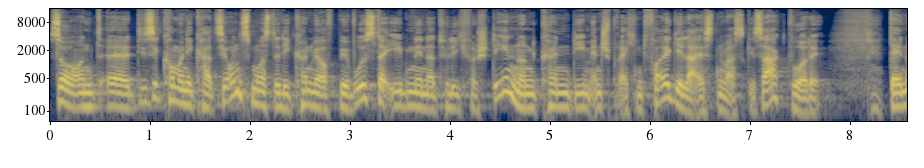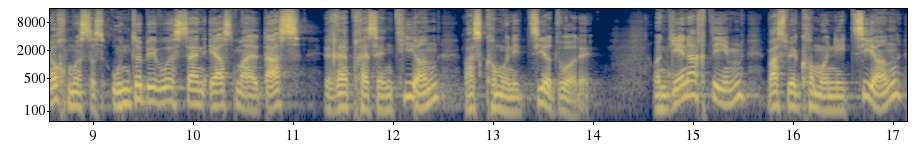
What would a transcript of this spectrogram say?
So, und äh, diese Kommunikationsmuster, die können wir auf bewusster Ebene natürlich verstehen und können dementsprechend Folge leisten, was gesagt wurde. Dennoch muss das Unterbewusstsein erstmal das repräsentieren, was kommuniziert wurde. Und je nachdem, was wir kommunizieren,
